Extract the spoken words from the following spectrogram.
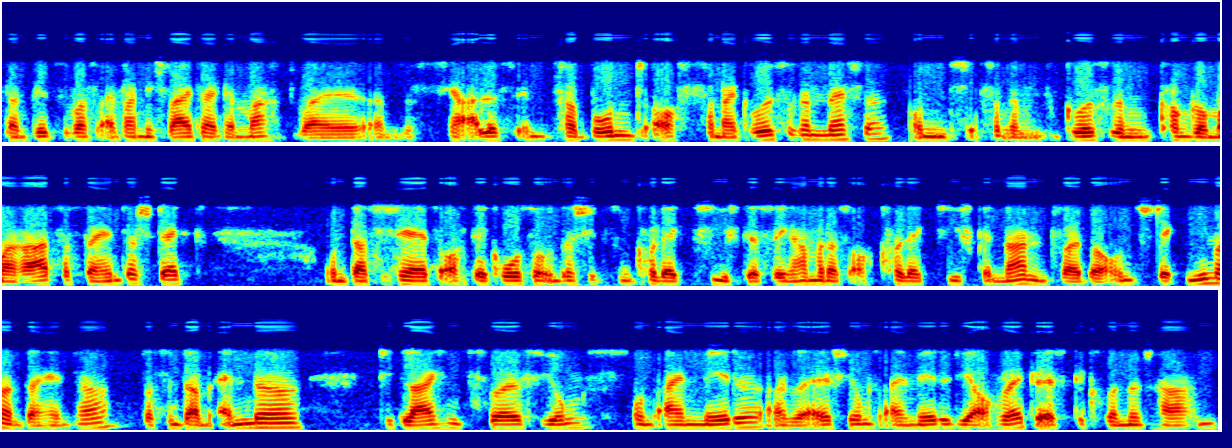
dann wird sowas einfach nicht weiter gemacht, weil ähm, das ist ja alles im Verbund auch von einer größeren Messe und von einem größeren Konglomerat, was dahinter steckt. Und das ist ja jetzt auch der große Unterschied zum Kollektiv. Deswegen haben wir das auch Kollektiv genannt, weil bei uns steckt niemand dahinter. Das sind am Ende die gleichen zwölf Jungs und ein Mädel, also elf Jungs, ein Mädel, die auch Red Race gegründet haben.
